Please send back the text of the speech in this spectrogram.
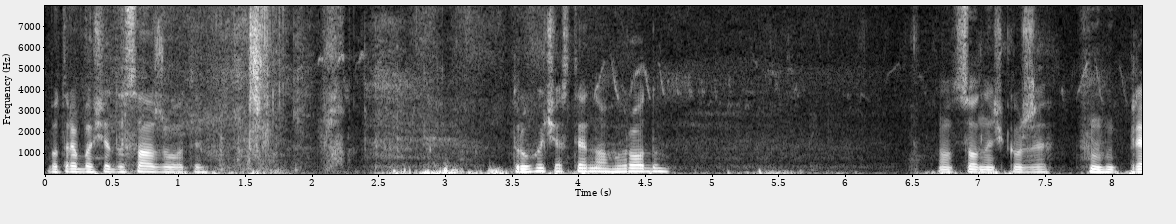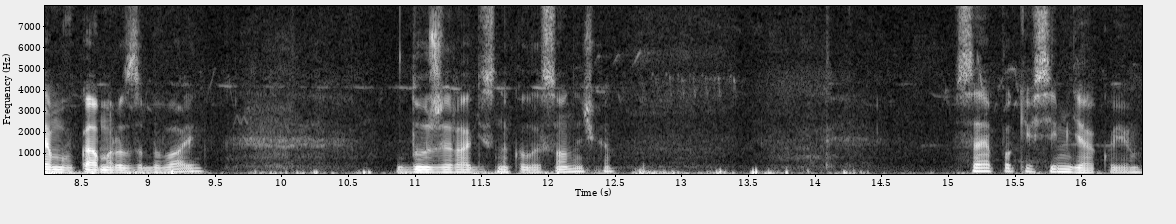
Бо треба ще досаджувати другу частину огороду. От сонечко вже прямо в камеру забиває. Дуже радісно, коли сонечко. Все, поки всім дякую.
